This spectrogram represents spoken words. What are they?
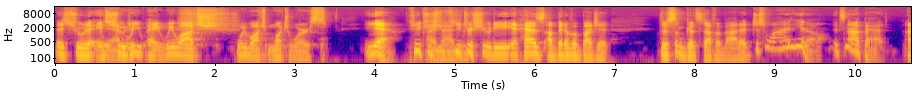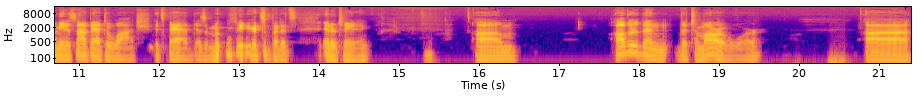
It's shoot it's Yeah, shoot we, hey, we watch we watch much worse. yeah, future future shooty. It has a bit of a budget. There's some good stuff about it. Just why you know, it's not bad. I mean, it's not bad to watch. It's bad as a movie. It's but it's entertaining. Um, other than the Tomorrow War, uh,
